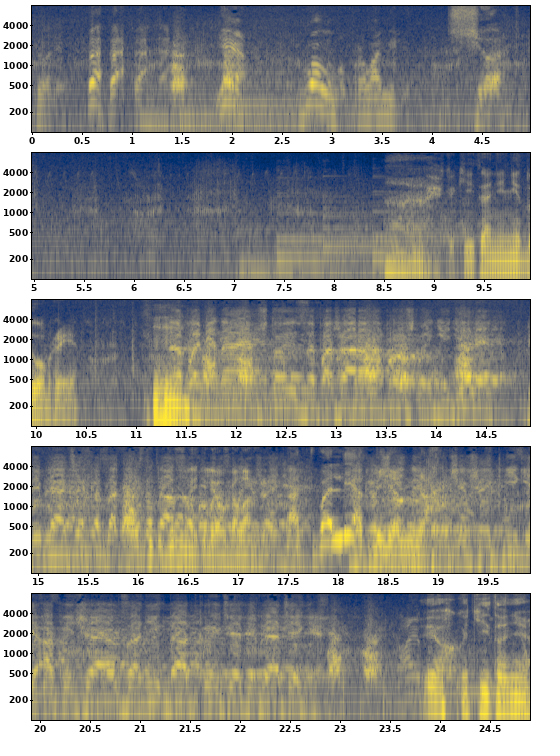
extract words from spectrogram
что ли? Нет, голову проломили. Черт! Какие-то они недобрые. Напоминаем, что из-за пожара на прошлой неделе библиотека закрыта до особого распоряжения. Отвали от меня нахрен! книги, отвечают за них до открытия библиотеки. Эх, какие-то они.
